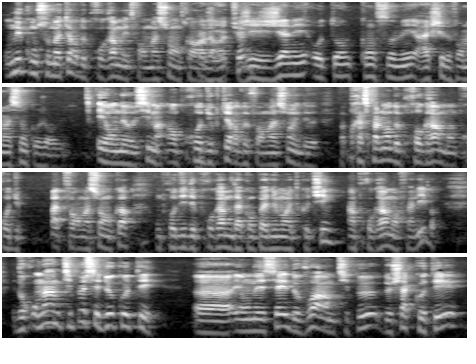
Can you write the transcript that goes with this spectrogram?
on est consommateur de programmes et de formations encore à l'heure actuelle. J'ai jamais autant consommé, acheté de formation qu'aujourd'hui. Et on est aussi maintenant producteur de formation et de, enfin, principalement de programmes. On produit pas de formation encore. On produit des programmes d'accompagnement et de coaching, un programme enfin libre. Donc on a un petit peu ces deux côtés. Euh, et on essaye de voir un petit peu de chaque côté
